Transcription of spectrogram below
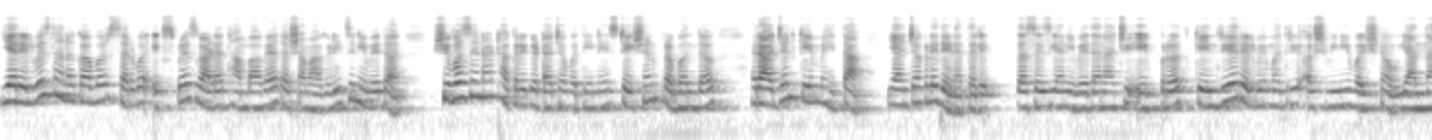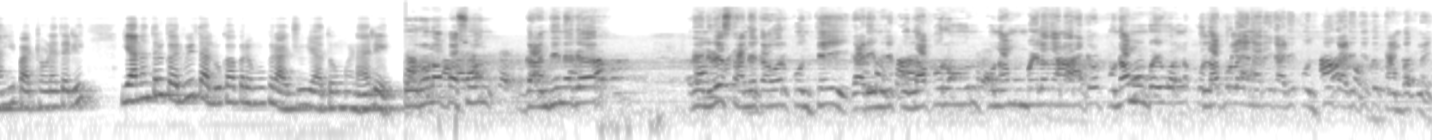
या रेल्वे स्थानकावर सर्व एक्सप्रेस गाड्या थांबाव्यात अशा मागणीचे निवेदन शिवसेना ठाकरे गटाच्या वतीने स्टेशन प्रबंधक राजन के मेहता यांच्याकडे देण्यात आले. तसेच या निवेदनाची एक प्रत केंद्रीय रेल्वे मंत्री अश्विनी वैष्णव यांनाही पाठवण्यात आली. यानंतर करवीर तालुका प्रमुख राजू यादव म्हणाले कोरोनापासून गांधीनगर रेल्वे स्थानकावर कोणत्याही गाडी म्हणजे कोल्हापूरवरून पुन्हा मुंबईला जाणारी किंवा पुन्हा मुंबईवरून कोल्हापूरला येणारी गाडी कोणतीही गाडी तिथं थांबत नाही.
